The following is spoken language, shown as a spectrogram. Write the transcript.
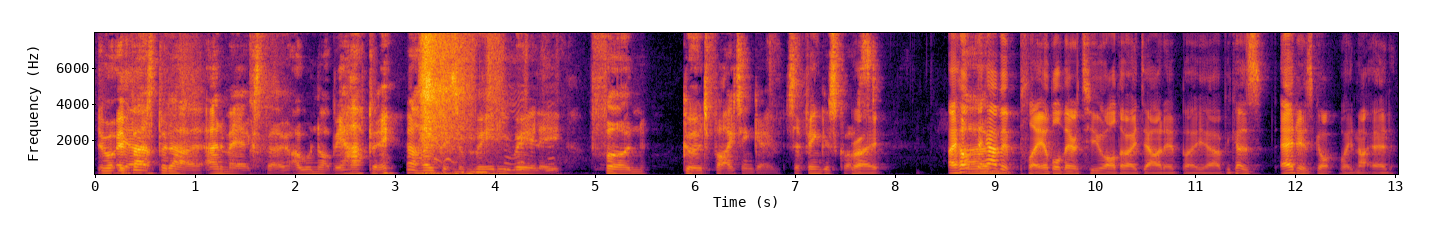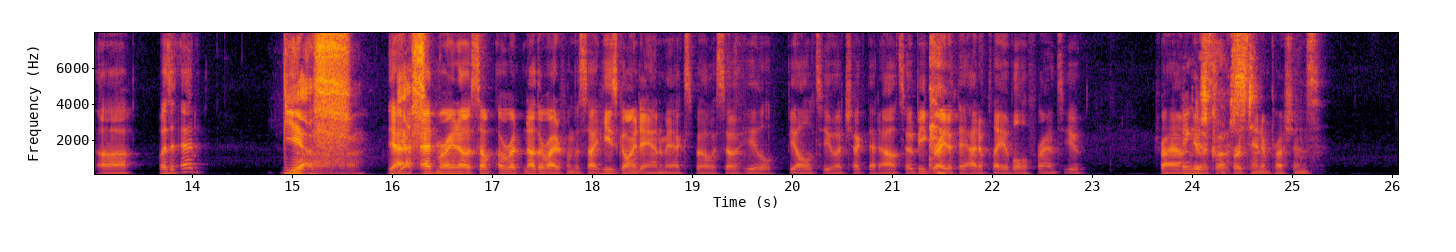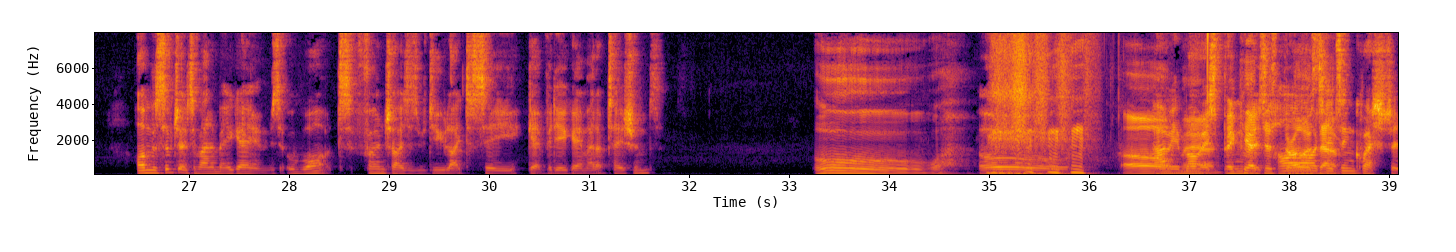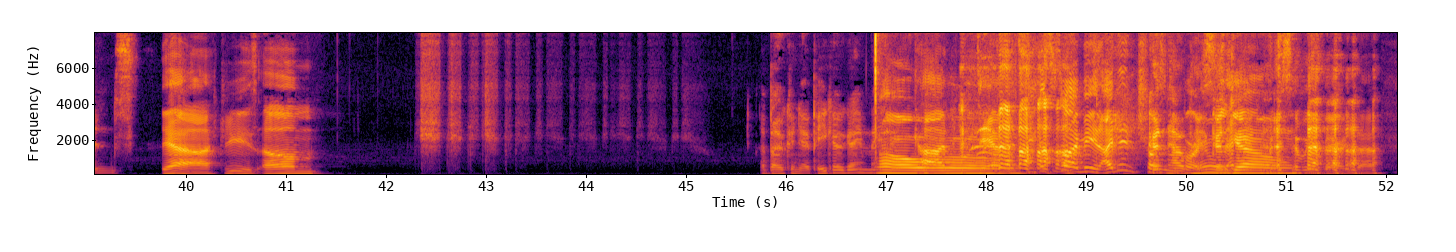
If if Yeah. that's put out at Anime Expo, I will not be happy. I hope it's a really, really fun, good fighting game. So fingers crossed. Right. I hope they have Um, it playable there too, although I doubt it. But yeah, because Ed is going. Wait, not Ed. Uh, Was it Ed? Yes. Uh, Yeah, Yes. Ed Moreno, some another writer from the site. He's going to Anime Expo, so he'll be able to uh, check that out. So it'd be great if they had a playable for him to try out and give Fingers us some first-hand impressions. on the subject of anime games, what franchises would you like to see get video game adaptations? Ooh, Oh, oh Harry man, Morris, you bring can't those just throw this at. hard-hitting questions. Yeah, jeez. Um, A Boku no Pico game, maybe? Oh, God damn it! See, this is what I mean. I didn't trust Couldn't you help for a it. There we second. go. I said we were that.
